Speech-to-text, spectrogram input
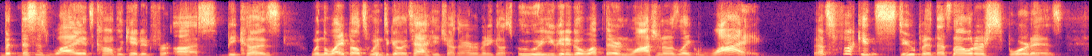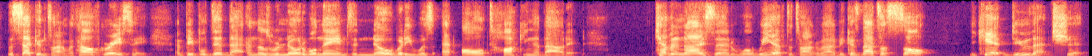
but this is why it's complicated for us because when the white belts went to go attack each other, everybody goes, "Ooh, are you going to go up there and watch?" And I was like, "Why? That's fucking stupid. That's not what our sport is." The second time with Ralph Gracie, and people did that, and those were notable names, and nobody was at all talking about it. Kevin and I said, "Well, we have to talk about it because that's assault. You can't do that shit."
